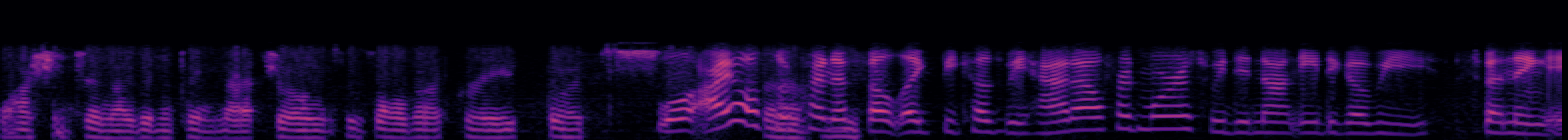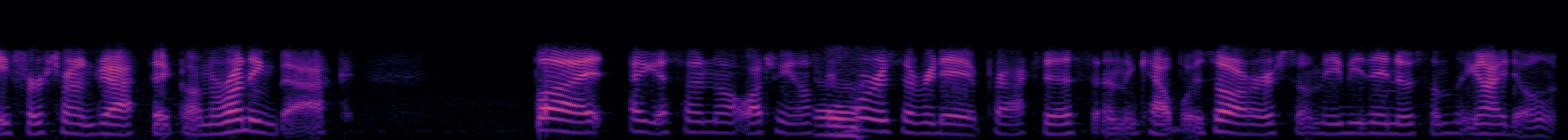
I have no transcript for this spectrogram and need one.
Washington. I didn't think Matt Jones was all that great, but well, I also uh, kind of felt like because we had Alfred Morris, we did not need to go be spending a first round draft pick on a running back. But I guess I'm not watching Alfred Yeah. Morris every day at practice, and the Cowboys are, so maybe they know something I don't.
